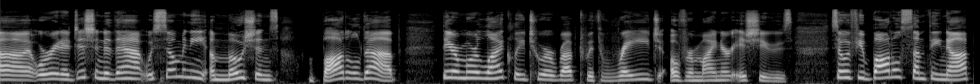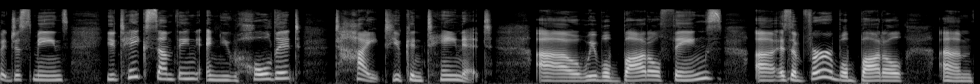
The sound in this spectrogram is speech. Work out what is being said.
uh, or in addition to that, with so many emotions bottled up, they are more likely to erupt with rage over minor issues. So, if you bottle something up, it just means you take something and you hold it tight, you contain it. Uh, we will bottle things uh, as a verb, we'll bottle um,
